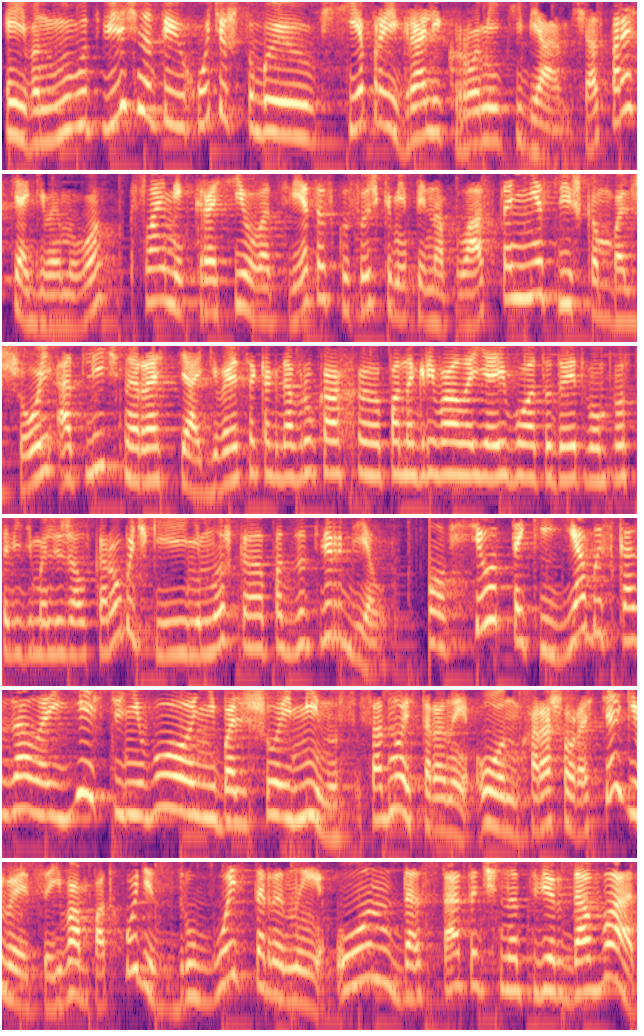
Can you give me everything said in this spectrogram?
Эйвен, ну вот вечно ты хочешь, чтобы все проиграли, кроме тебя. Сейчас порастягиваем его. Слаймик красивого цвета с кусочками пенопласта, не слишком большой, отлично растягивается, когда в руках э, понагревала я его, а то до этого он просто, видимо, лежал в коробочке и немножко подзатвердел. Но все-таки, я бы сказала, есть у него небольшой минус. С одной стороны, он хорошо растягивается и вам подходит, с другой стороны, он достаточно твердоват.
